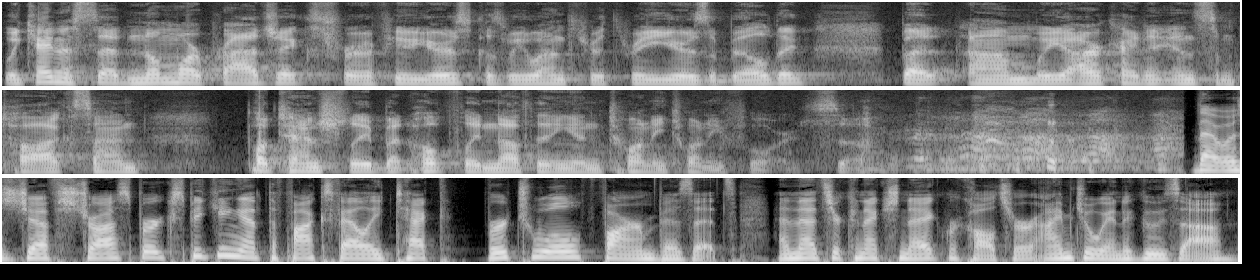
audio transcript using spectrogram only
we kind of said no more projects for a few years because we went through three years of building, but um, we are kind of in some talks on potentially, but hopefully nothing in 2024. So. that was Jeff Strassburg speaking at the Fox Valley Tech virtual farm visits. And that's your connection to agriculture. I'm Joanna Guza.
